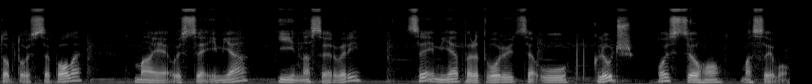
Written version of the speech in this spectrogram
Тобто ось це поле має ось це ім'я, і на сервері це ім'я перетворюється у ключ ось цього масиву.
